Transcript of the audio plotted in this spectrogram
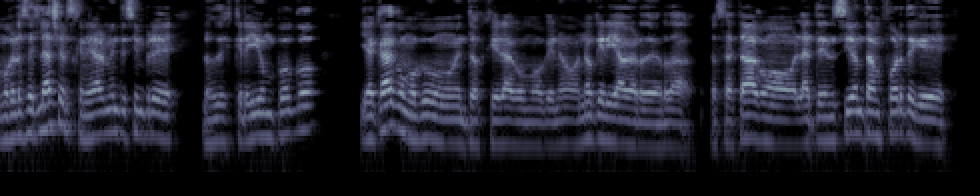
como que los slashers generalmente siempre los descreí un poco. Y acá como que hubo momentos que era como que no, no quería ver de verdad. O sea, estaba como la tensión tan fuerte que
